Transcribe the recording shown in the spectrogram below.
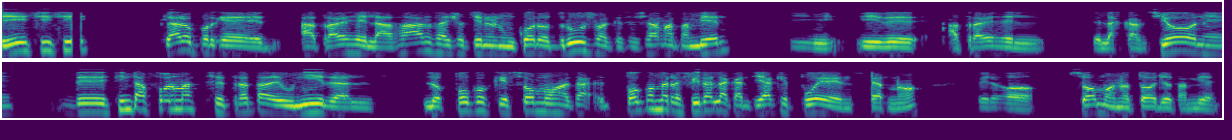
Sí, sí, sí. Claro, porque a través de las danzas ellos tienen un coro druzhva que se llama también y, y de a través del, de las canciones, de distintas formas se trata de unir al, los pocos que somos acá, pocos me refiero a la cantidad que pueden ser, ¿no? Pero somos notorios también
